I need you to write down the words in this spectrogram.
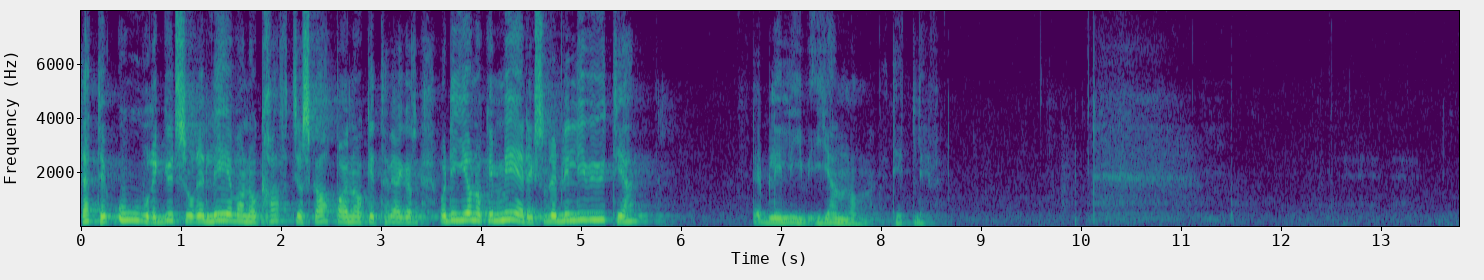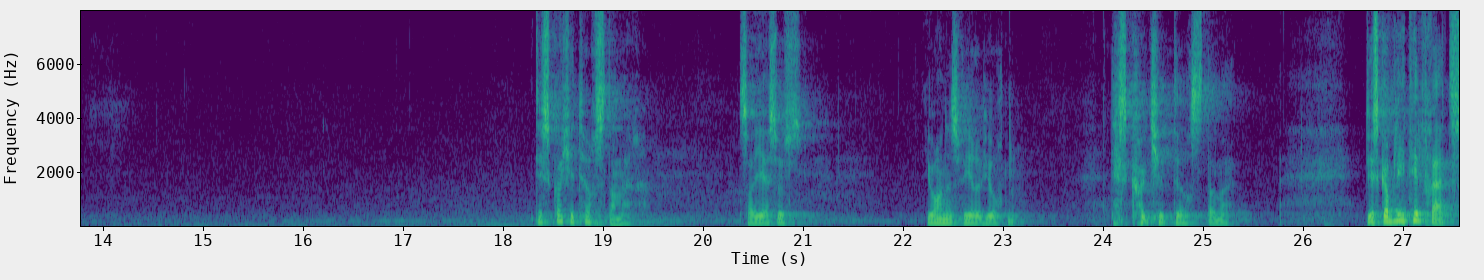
dette ordet, Guds ord, er levende og kraftig og skaper noe til vei. Og det gjør noe med deg, så det blir liv ut igjen. Det blir liv igjennom ditt liv. De skal ikke tørste mer, sa Jesus. Johannes 4, 14. Det skal ikke tørste meg. Det skal bli tilfreds.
